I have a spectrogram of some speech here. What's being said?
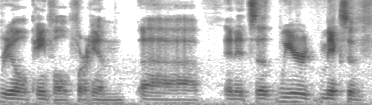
real painful for him. Uh, and it's a weird mix of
